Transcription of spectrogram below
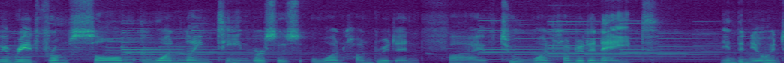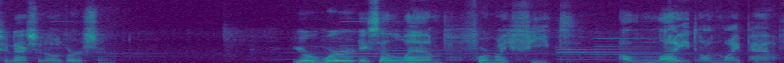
We read from Psalm 119, verses 105 to 108 in the New International Version. Your word is a lamp for my feet, a light on my path.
